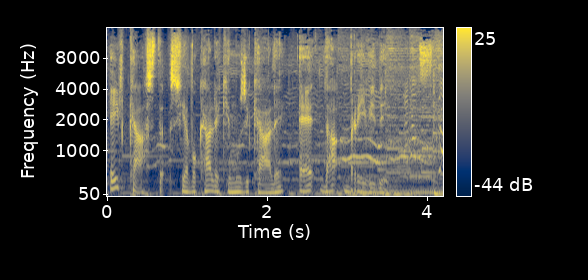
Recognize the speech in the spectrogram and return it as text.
e il cast, sia vocale che musicale, è da brividi.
